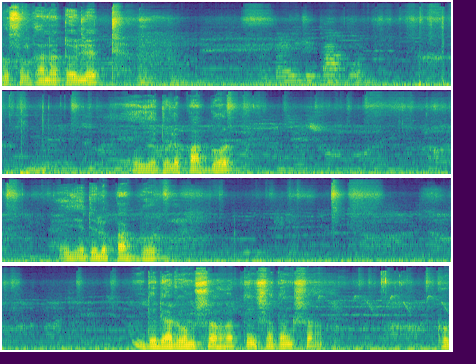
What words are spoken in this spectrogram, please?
গোসলখানা টয়লেট এই যে পাকবো এই যে এটা হলো পাকঘর। এই যে এটা হলো পাকঘর। দুটা রুম সহ তিন শতাংশ। খুব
